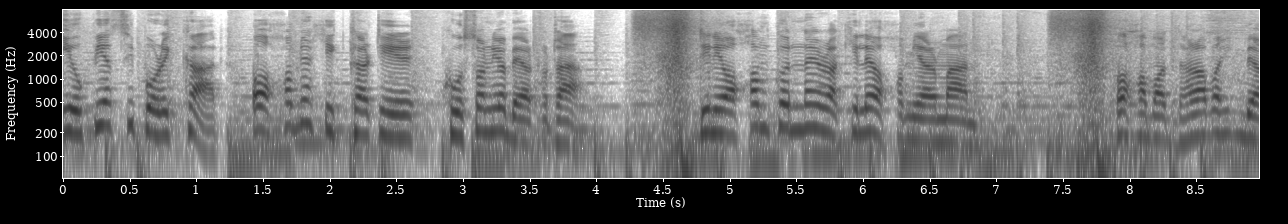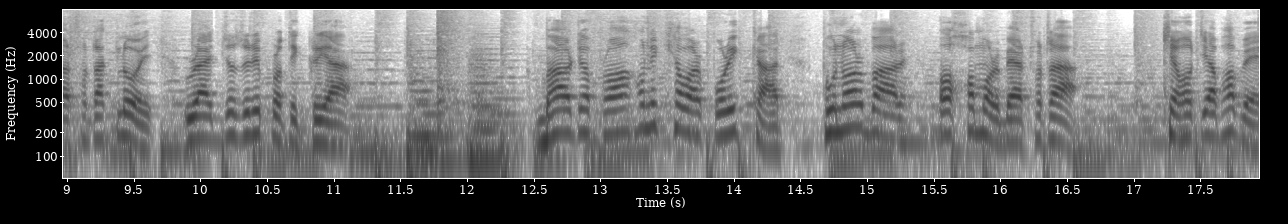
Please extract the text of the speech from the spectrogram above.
ইউ পি এছ চি পৰীক্ষাত অসমীয়া শিক্ষাৰ্থীৰ শোচনীয় ব্যৰ্থতা। তিনি অসম কন্যাই ৰাখিলে অসমীয়াৰ মান। অসমত ধাৰাবাহিক ব্যৰ্থতাক লৈ ৰাজ্যজুৰি প্ৰতিক্ৰিয়া। ভাৰতীয় প্ৰশাসনিক সেৱাৰ পৰীক্ষাত পুনৰবাৰ অসমৰ ব্যৰ্থতা। শেহতীয়াভাৱে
